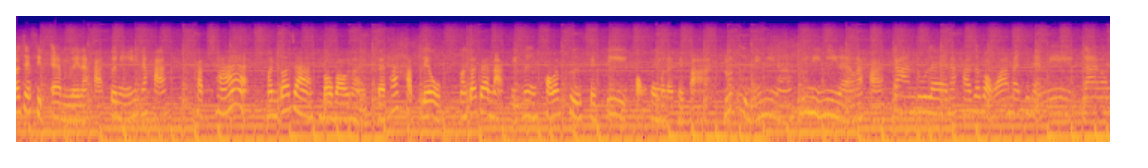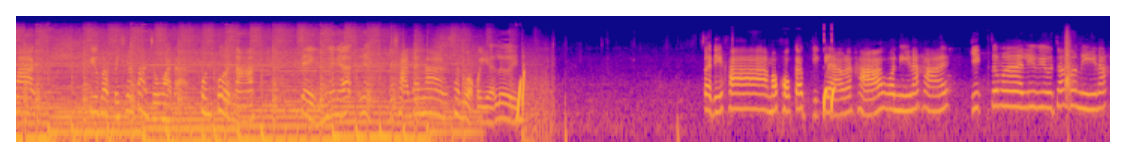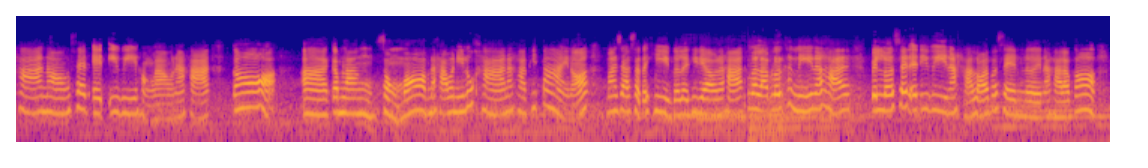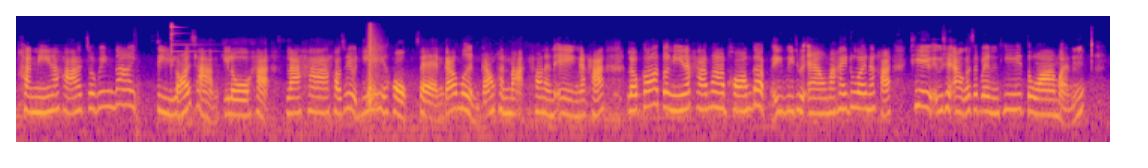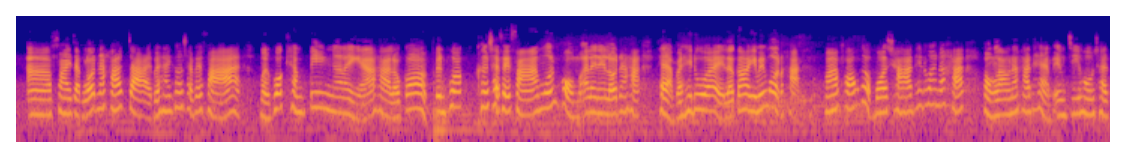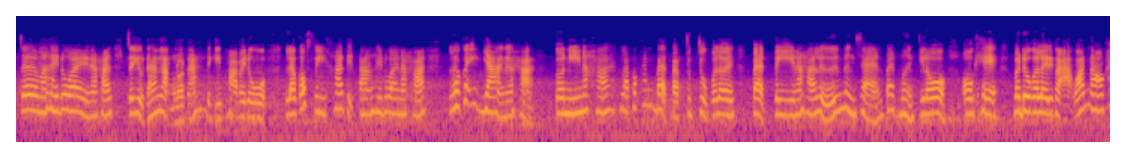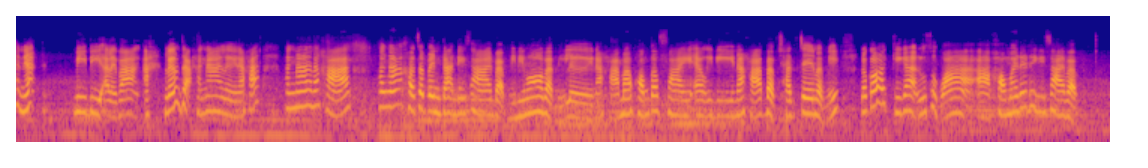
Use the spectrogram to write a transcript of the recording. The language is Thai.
570 แอมป์เลยนะคะ ตัวนี้นะคะ ขับช้ามันก็จะเบาๆหน่อย แต่ถ้าขับเร็วมันก็จะหนักนิดนึง เพราะว่าคือเซฟตี้ของพวงมาลัยไฟฟ้า รุ่นอื่นไม่มีนะ รุ่นนี้มีแล้วนะคะ การดูแลนะคะจะบอกว่าแมนเทนแนนนี่ง่ายมากๆฟิลแบบไปเที่ยวต่างจังหวัดอะคนเปิดนะเจ๋งอันเนี้ยเนี่ยชาร์จด้านหน้าสะดวกกว่าเยอะเลยสวัสดีค่ะ มาพบกับกิ๊กแล้วนะคะ วันนี้นะคะ กิ๊กจะมารีวิวเจ้าตัวนี้นะคะ น้อง ZSEV ของเรานะคะ ก็กำลังส่งมอบนะคะ วันนี้ลูกค้านะคะพี่ต่ายเนาะมาจากสัตหีบกันเลยทีเดียวนะคะ มารับรถคันนี้นะคะ เป็นรถ ZSEV นะคะ100%เลยนะคะ แล้วก็คันนี้นะคะจะวิ่งได้ 403 กิโลค่ะ ราคาเขาจะอยู่ที่ 699,000 บาทเท่านั้นเองนะคะ แล้วก็ตัวนี้นะคะมาพร้อมกับ V2L มาให้ด้วยนะคะ ที่ V2L ก็จะเป็นที่ตัวเหมือนไฟจากรถนะคะ จ่ายไปให้เครื่องใช้ไฟฟ้า เหมือนพวกแคมปิ้งอะไรอย่างเงี้ยค่ะ แล้วก็เป็นพวกเครื่องใช้ไฟฟ้าม้วนผมอะไรในรถนะคะ แถมไปให้ด้วย แล้วก็ยังไม่หมดค่ะ มาพร้อมกับบอชาร์จให้ด้วยนะคะ ของเรานะคะแถม MG Home Charger มาให้ด้วยนะคะ จะอยู่ด้านหลังรถนะเดี๋ยวกิ๊กพาไปดู แล้วก็ฟรีค่าติดตั้งให้ด้วยนะคะ แล้วก็อีกอย่างนึงค่ะตัวนี้นะคะ รับประกันแบตแบบจุกๆไปเลย 8 ปีนะคะ หรือ 1 8 0 0 0 0กิโลโอเค มาดูกันเลยดีกว่าว่าน้องคันนี้มีดีอะไรบ้างอะเริ่มจากข้างหน้าเลยนะคะ ข้างหน้านะคะ ข้างหน้าเขาจะเป็นการดีไซน์แบบมินิมอลแบบนี้เลยนะคะ มาพร้อมกับไฟ LED นะคะ แบบชัดเจนแบบนี้ แล้วก็กิ๊กอะรู้สึกว่าเขาไม่ได้ดีไซน์แบบ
